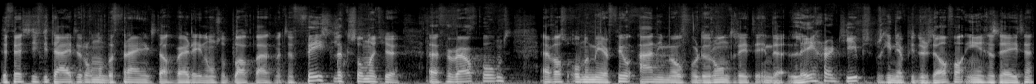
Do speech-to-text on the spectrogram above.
De festiviteiten rondom Bevrijdingsdag werden in onze bladplaats met een feestelijk zonnetje uh, verwelkomd. Er was onder meer veel animo voor de rondritten in de legerjeeps. Misschien heb je er zelf al in gezeten.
